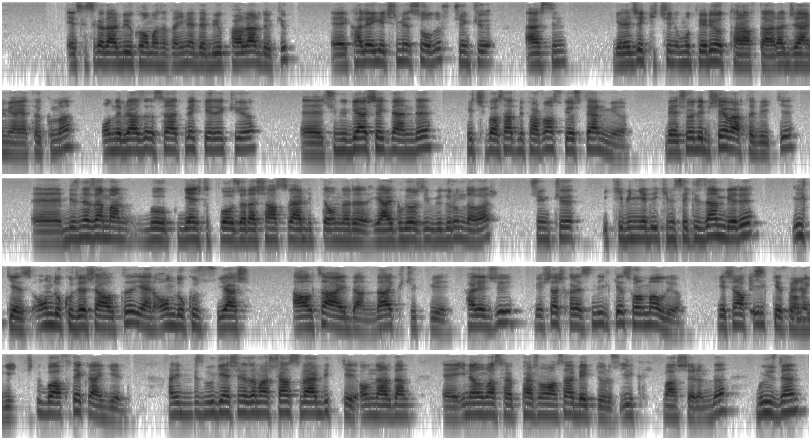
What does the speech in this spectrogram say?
eskisi kadar büyük olmasa da yine de büyük paralar döküp e, kaleye geçirmesi olur. Çünkü Ersin gelecek için umut veriyor taraftara, camiaya, takıma. Onda biraz da ısrar etmek gerekiyor. E, çünkü gerçekten de hiç basat bir performans göstermiyor. Ve şöyle bir şey var tabii ki. E, biz ne zaman bu genç futbolculara şans verdik de onları yargılıyoruz gibi bir durum da var. Çünkü 2007-2008'den beri ilk kez 19 yaş altı yani 19 yaş 6 aydan daha küçük bir kaleci Beşiktaş kalesinde ilk kez forma alıyor. Geçen hafta ilk kez forma giymişti. Bu hafta tekrar girdi. Hani biz bu gençlere zaman şans verdik ki onlardan e, inanılmaz performanslar bekliyoruz ilk maçlarında. Bu yüzden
